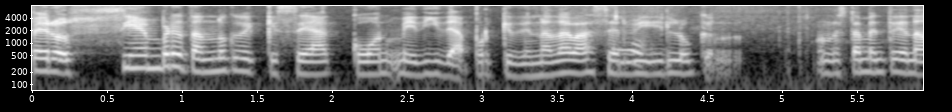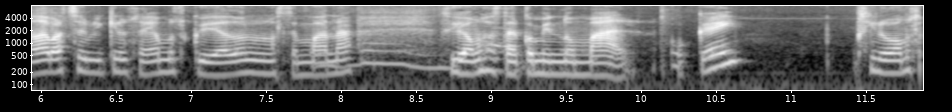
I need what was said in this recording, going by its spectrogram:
Pero siempre tratando de que sea con medida, porque de nada va a servir lo que honestamente de nada va a servir que nos hayamos cuidado en la semana si vamos a estar comiendo mal, ¿ok? Si no vamos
